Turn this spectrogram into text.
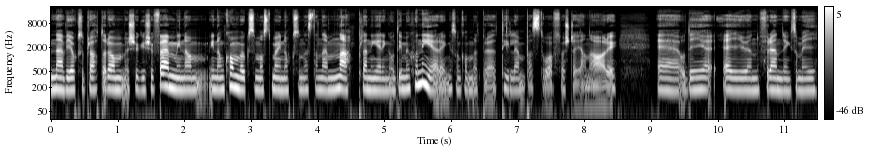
när vi också pratade om 2025 inom, inom komvux så måste man ju också nästan nämna planering och dimensionering som kommer att börja tillämpas då 1 januari. Eh, och det är ju en förändring som i,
